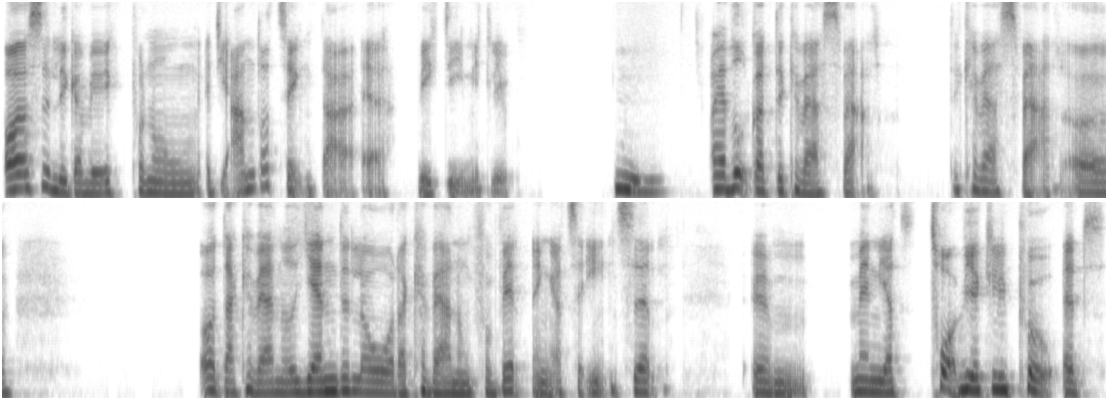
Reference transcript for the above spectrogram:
også lægger vægt på nogle af de andre ting, der er vigtige i mit liv. Mm. Og jeg ved godt, det kan være svært. Det kan være svært, og, og der kan være noget jantelov, og der kan være nogle forventninger til en selv. Øhm, men jeg tror virkelig på, at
